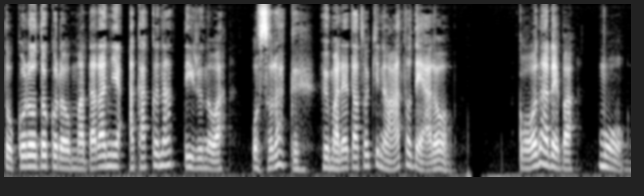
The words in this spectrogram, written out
ところどころまだらに赤くなっているのは、おそらく生まれた時の後であろう。こうなれば、もう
